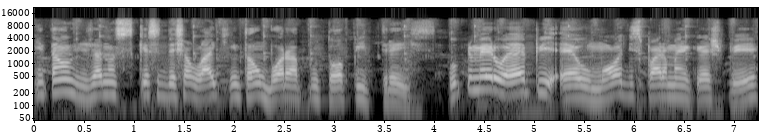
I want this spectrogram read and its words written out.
Então já não se esqueça de deixar o like, então bora pro top 3 o primeiro app é o Mods para Minecraft P.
